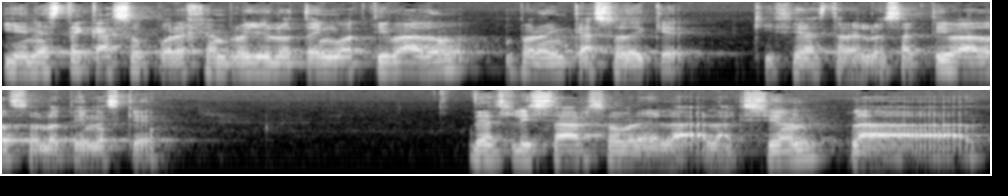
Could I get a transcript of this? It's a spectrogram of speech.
y en este caso, por ejemplo, yo lo tengo activado, pero en caso de que quisieras traerlo desactivado, solo tienes que deslizar sobre la, acción, la,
